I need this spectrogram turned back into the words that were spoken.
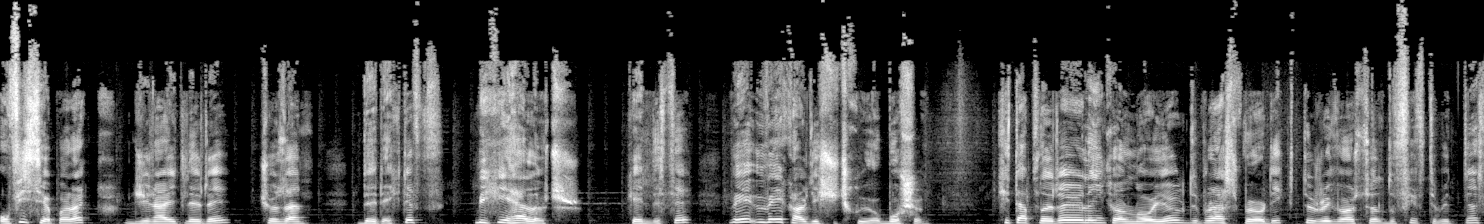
ofis yaparak cinayetleri çözen dedektif Mickey Haller kendisi ve üvey kardeşi çıkıyor Boş'un. Kitapları Lincoln Lawyer, The Brass Verdict, The Reversal, The Fifth Witness,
